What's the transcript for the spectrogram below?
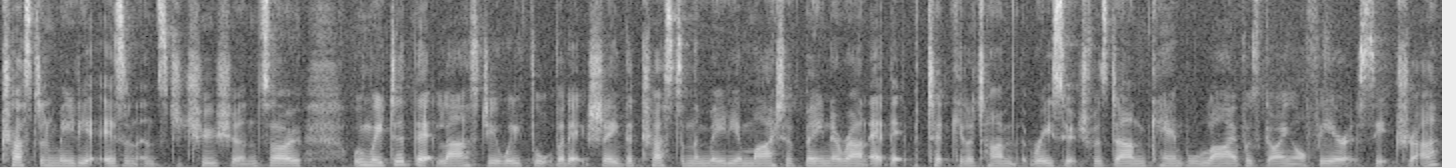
trust in media as an institution. So when we did that last year, we thought that actually the trust in the media might have been around at that particular time that research was done. Campbell Live was going off air, etc.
